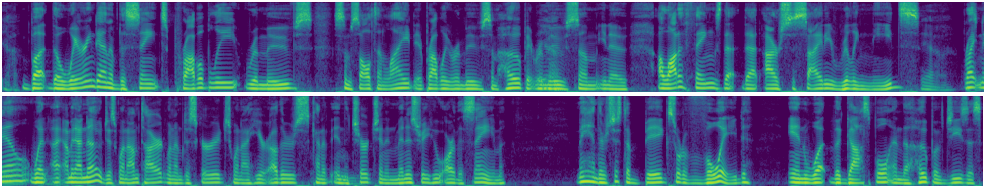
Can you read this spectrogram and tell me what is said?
Yeah. But the wearing down of the saints probably removes some salt and light. It probably removes some hope. It removes some, you know, a lot of things that that our society really needs Yeah. right now when I, I mean i know just when i'm tired when i'm discouraged when i hear others kind of in the mm. church and in ministry who are the same man there's just a big sort of void in what the gospel and the hope of jesus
